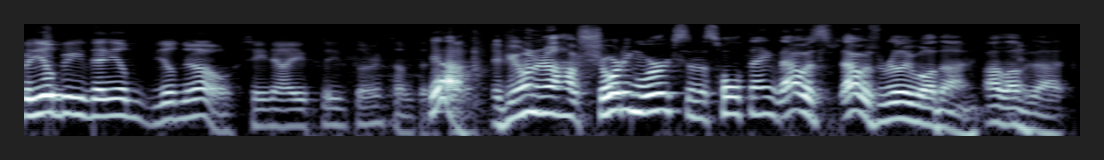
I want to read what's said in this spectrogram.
But you'll be then you'll you'll know. See now you've, you've learned something. Yeah, So, if you want to know how shorting works and this whole thing, that was that was really well done. I love that.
